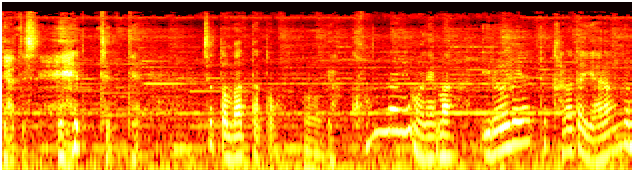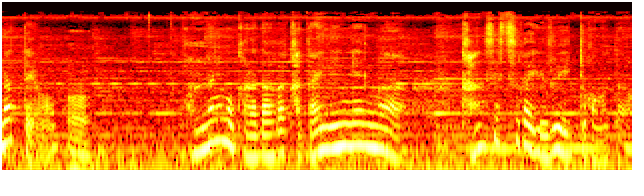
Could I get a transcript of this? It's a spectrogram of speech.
で私「えっ?」って言ってちょっと待ったと。いやこんなにもねまあいろいろやって体柔らかくなったよ。うん。こんなにも体が硬い人間が関節が緩いとか思ったの、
